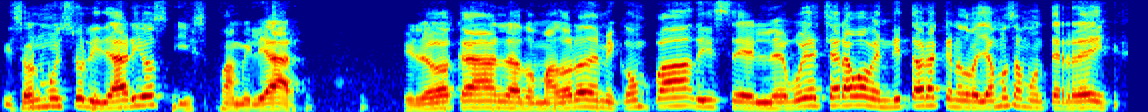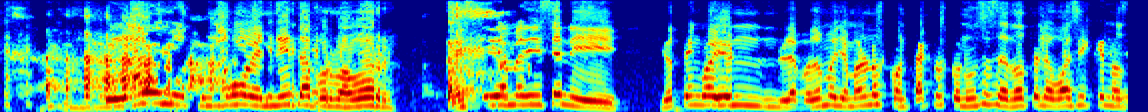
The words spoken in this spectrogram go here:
y son muy solidarios y familiar. Y luego acá la domadora de mi compa dice, le voy a echar agua bendita ahora que nos vayamos a Monterrey. Con agua bendita, por favor. Este día me dicen y yo tengo ahí un, le podemos llamar unos contactos con un sacerdote, le voy a decir que nos,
